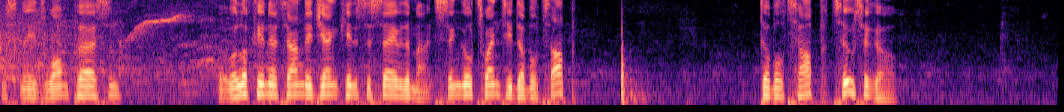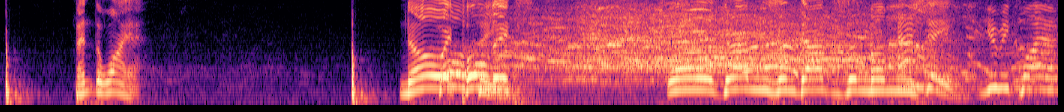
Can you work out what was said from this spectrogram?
Just needs one person. But we're looking at Andy Jenkins to save the match. Single 20, double top. Double top, two to go. Bent the wire. No, he pulled it. Well, grands and dads and mums Andy, you require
